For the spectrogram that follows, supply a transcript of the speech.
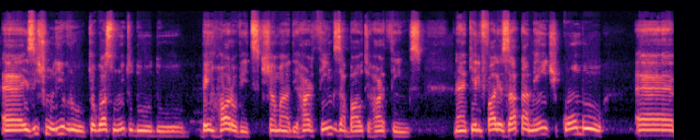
É, existe um livro que eu gosto muito do, do, Ben Horowitz, que chama The Hard Things About Hard Things, né, que ele fala exatamente como, é,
